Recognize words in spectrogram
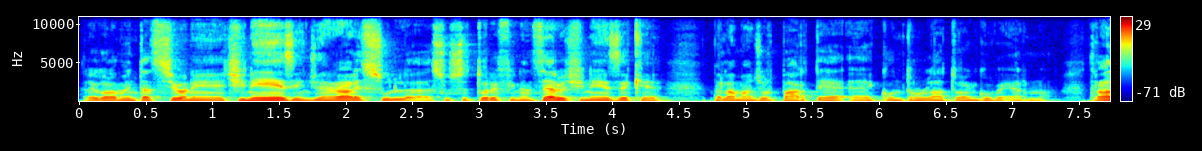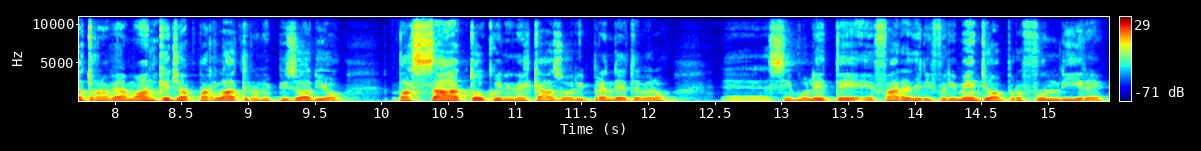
regolamentazione cinese, in generale sul, sul, settore finanziario cinese che per la maggior parte è controllato dal governo. Tra l'altro ne avevamo anche già parlato in un episodio passato, quindi nel caso riprendetevelo eh, se volete fare dei riferimenti o approfondire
